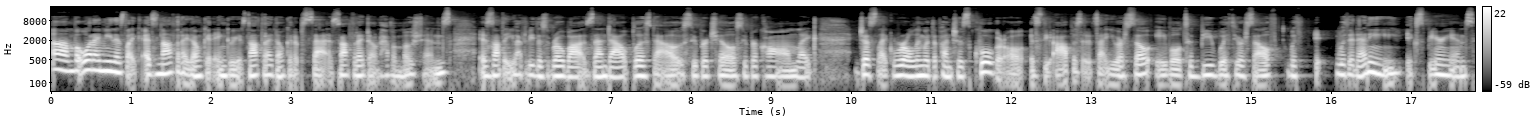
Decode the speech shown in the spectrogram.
um, but what I mean is like it's not that I don't get angry. It's not that I don't get upset. It's not that I don't have emotions. It's not that you have to be this robot, zened out, blissed out, super chill, super calm, like just like rolling with the punches, cool girl. It's the opposite. It's that you are so able to be with yourself with within any experience,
